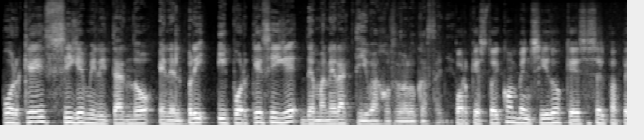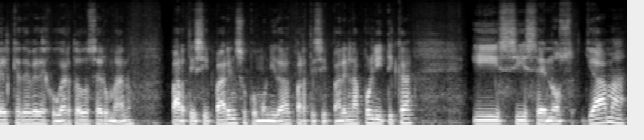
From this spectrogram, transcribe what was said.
¿Por qué sigue militando en el PRI y por qué sigue de manera activa José Eduardo Castañeda? Porque estoy convencido que ese es el papel que debe de jugar todo ser humano, participar en su comunidad, participar en la política y si se nos llama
